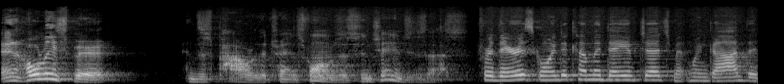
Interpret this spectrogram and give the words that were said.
and Holy Spirit and this power that transforms us and changes us. For there is going to come a day of judgment when God, the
